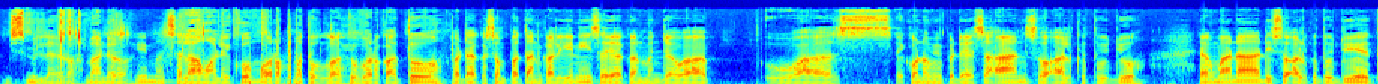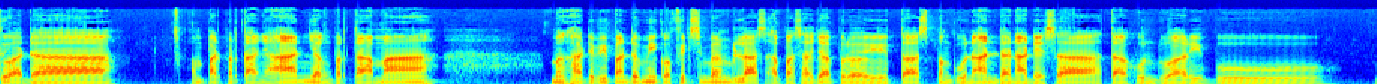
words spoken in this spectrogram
Bismillahirrahmanirrahim. Assalamualaikum warahmatullahi wabarakatuh. Pada kesempatan kali ini saya akan menjawab UAS Ekonomi Pedesaan soal ketujuh. Yang mana di soal ketujuh yaitu ada empat pertanyaan. Yang pertama Menghadapi pandemi COVID-19 apa saja prioritas penggunaan dana desa tahun 2021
